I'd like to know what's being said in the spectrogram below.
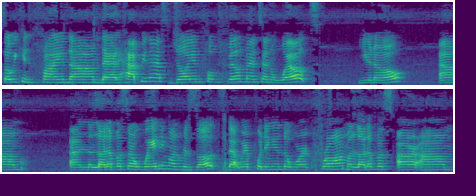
so we can find um, that happiness, joy, and fulfillment and wealth, you know. Um, and a lot of us are waiting on results that we're putting in the work from. A lot of us are um,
